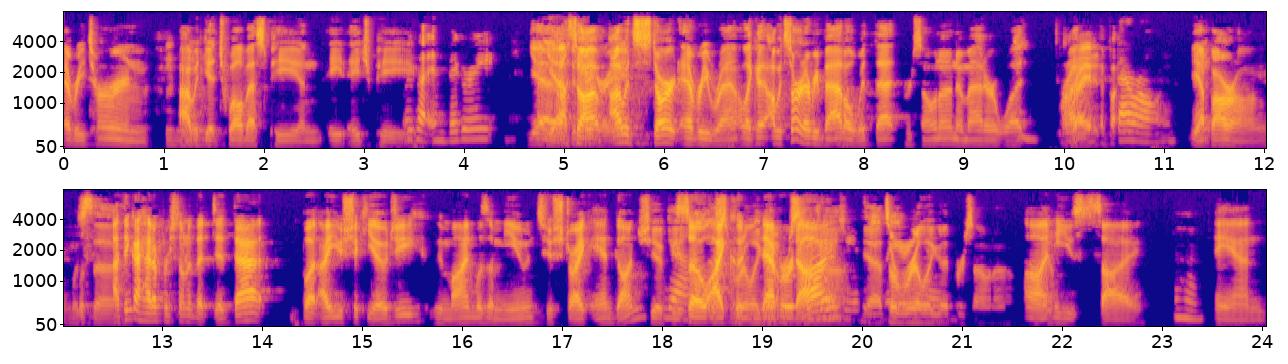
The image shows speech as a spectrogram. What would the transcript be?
every turn I would get 12 SP and 8 HP. Was that invigorate? Yeah, Yeah, that's so I, I would start every round, like I would start every battle with that persona, no matter what. Right. If I- Barong. yeah, right? Barong was Listen, the. I think I had a persona that did that, but I used Shiki-Ouji, who mine was immune to strike and gun. Yeah. So is I a could really never die. Yeah, it's a really good. good persona. Uh, and he used Psi, Mhm. and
